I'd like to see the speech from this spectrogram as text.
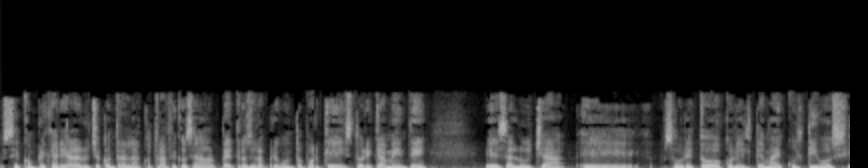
¿se complicaría la lucha contra el narcotráfico, senador Petro? Se lo pregunto porque históricamente esa lucha, eh, sobre todo con el tema de cultivos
